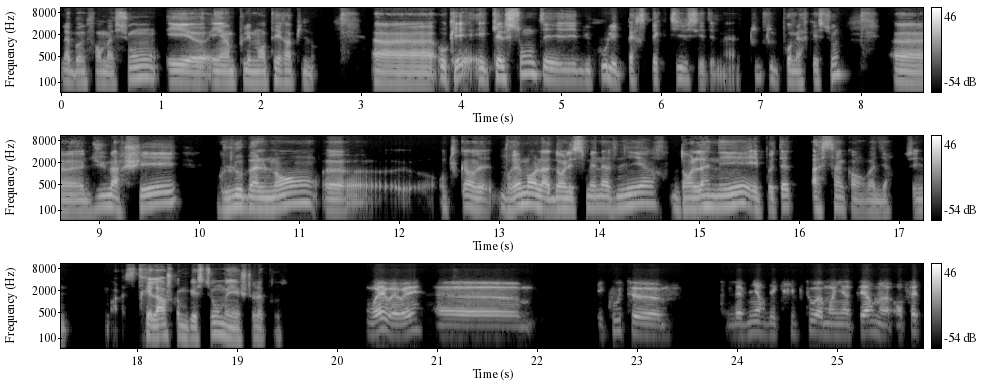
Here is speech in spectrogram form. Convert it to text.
la bonne formation et, euh, et implémenter rapidement. Euh, ok, et quelles sont du coup les perspectives, c'était ma toute, toute première question, euh, du marché globalement, euh, en tout cas vraiment là, dans les semaines à venir, dans l'année et peut-être à 5 ans, on va dire. C'est très large comme question, mais je te la pose. Ouais, ouais, ouais. écoute, l'avenir des cryptos à moyen terme, en fait,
